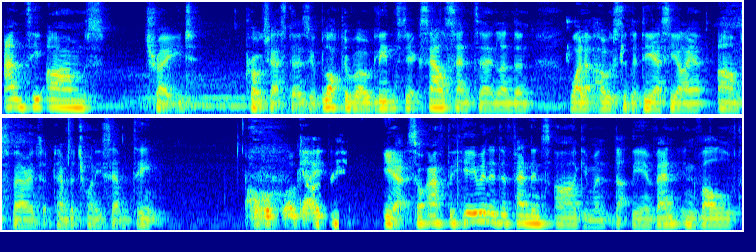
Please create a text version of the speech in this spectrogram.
anti-arms trade protesters who blocked a road leading to the Excel Centre in London while it hosted the DSEI Arms Fair in September 2017. oh, okay. Yeah, so after hearing the defendant's argument that the event involved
